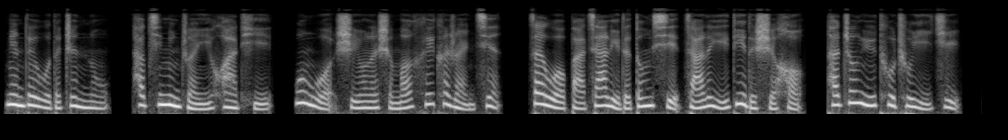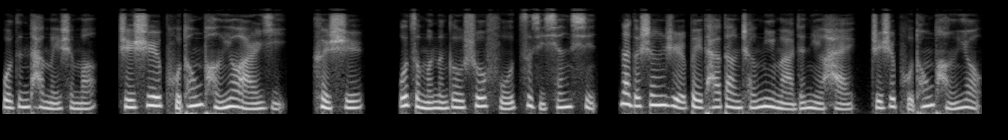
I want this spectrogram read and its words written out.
面对我的震怒，他拼命转移话题，问我使用了什么黑客软件。在我把家里的东西砸了一地的时候，他终于吐出一句：“我跟他没什么，只是普通朋友而已。”可是我怎么能够说服自己相信，那个生日被他当成密码的女孩只是普通朋友？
